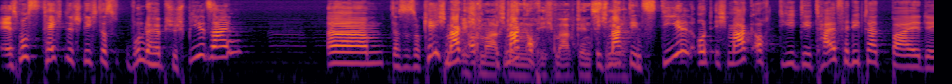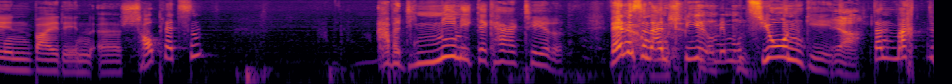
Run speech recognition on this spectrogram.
es muss technisch nicht das wunderhübsche Spiel sein. Ähm, das ist okay. Ich mag, Ich auch, mag ich mag den- auch, ich mag den ich Stil. mag den Stil und ich mag auch die Detailverliebtheit bei den, bei den äh, Schauplätzen aber die Mimik der Charaktere. Wenn es in einem Spiel um Emotionen geht, Ja. dann macht eine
